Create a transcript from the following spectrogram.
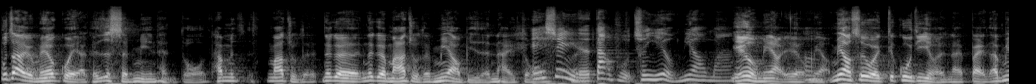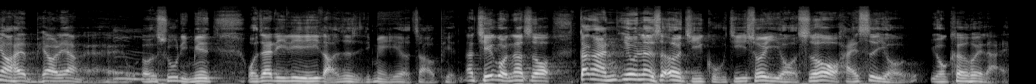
不知道有没有鬼啊？可是神明很多，他们妈祖的那个那个妈祖的庙比人还多。哎，所以你的大埔村也有庙吗？也有庙，也有庙。庙是我固定有人来拜，的庙还很漂亮哎。我的书里面，我在《离离离岛日子》里面也有照片。那结果那时候，当然因为那是二级古迹，所以有时候还是有游客会来。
